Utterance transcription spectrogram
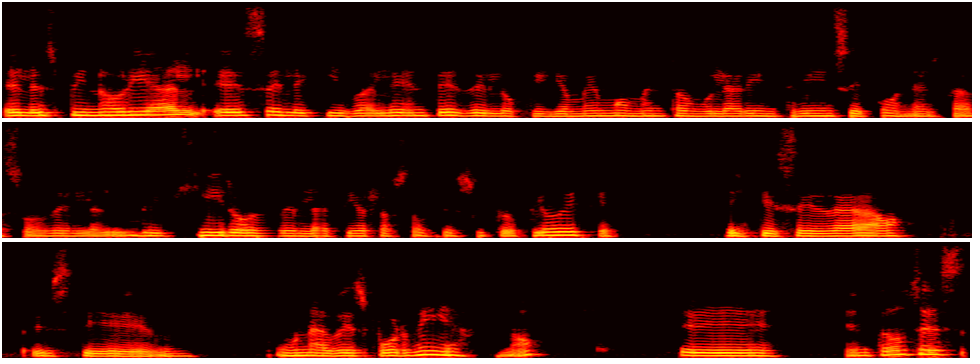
El espinorial es el equivalente de lo que llamé momento angular intrínseco en el caso del giro de la Tierra sobre su propio eje el que se da este, una vez por día, ¿no? Eh, entonces,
